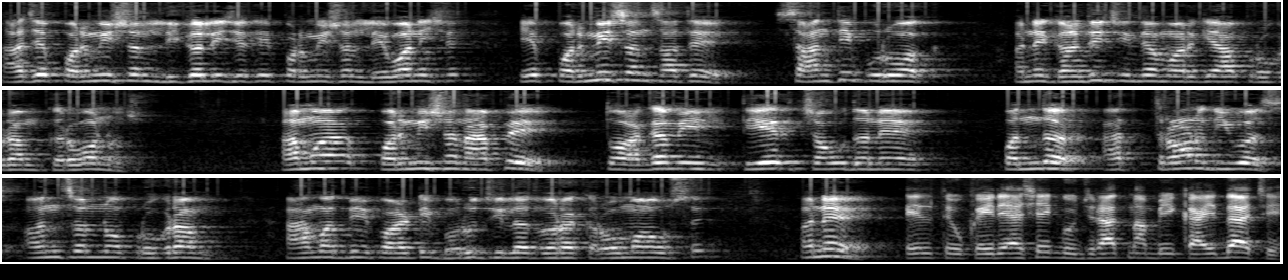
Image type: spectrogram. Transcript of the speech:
આજે પરમિશન, લીગલી જે કંઈ પરમિશન લેવાની છે, એ પરમિશન સાથે શાંતિપૂર્વક અને ગાંધી ચિંતા માર્ગે આ પ્રોગ્રામ કરવાનો છે. આમાં પરમિશન આપે તો આગામી તેર, ચૌદ અને પંદર આ ત્રણ દિવસ અનશનનો પ્રોગ્રામ આમ આદમી પાર્ટી ભરૂચ જિલ્લા દ્વારા કરવામાં આવશે. અને તેઓ કહી રહ્યા છે, ગુજરાતમાં બે કાયદા છે.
